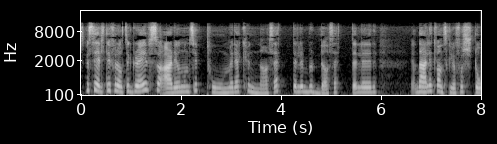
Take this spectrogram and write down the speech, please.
Spesielt i forhold til Graves så er det jo noen symptomer jeg kunne ha sett, eller burde ha sett, eller ja, Det er litt vanskelig å forstå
